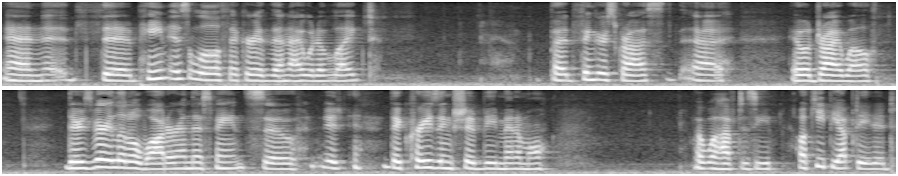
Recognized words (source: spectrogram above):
And the paint is a little thicker than I would have liked. But fingers crossed, uh, it will dry well. There's very little water in this paint, so it, the crazing should be minimal. But we'll have to see. I'll keep you updated.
